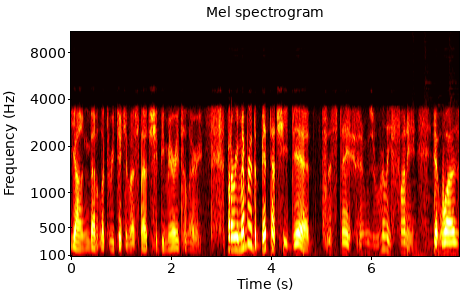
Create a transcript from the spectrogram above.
young that it looked ridiculous that she'd be married to Larry. But I remember the bit that she did to this day, it was really funny. It was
